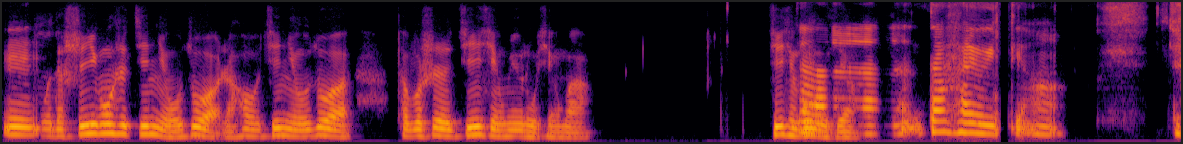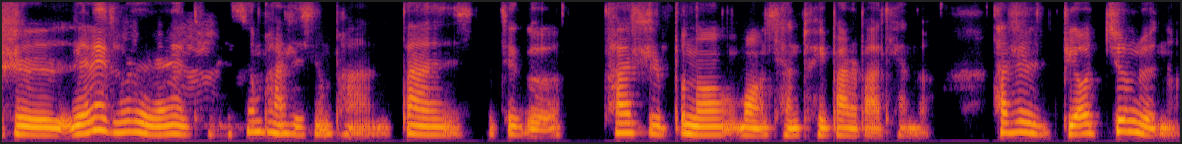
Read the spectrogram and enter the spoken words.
嗯，我的十一宫是金牛座，然后金牛座它不是金星命主星吗？金星命主星。嗯，但还有一点啊，就是人类图是人类图，星盘是星盘，但这个它是不能往前推八十八天的，它是比较精准的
